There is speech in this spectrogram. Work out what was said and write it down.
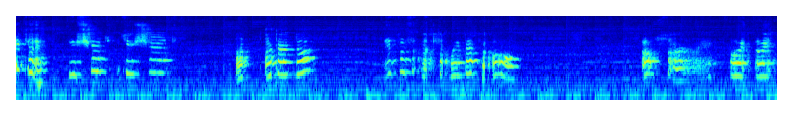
Okay, you should, you should. I, I don't know. This doesn't look like my map at all. I'm sorry. I, I,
